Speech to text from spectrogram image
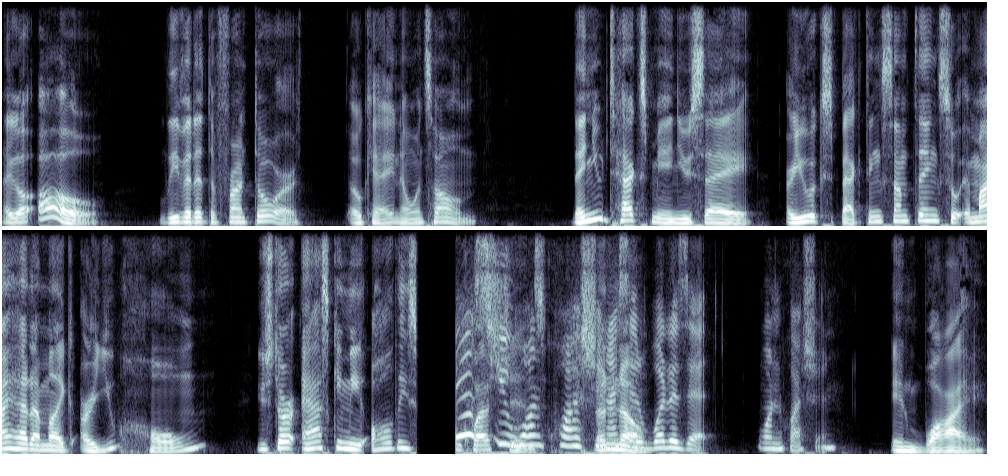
I go, oh, leave it at the front door. Okay, no one's home. Then you text me and you say, are you expecting something? So in my head, I'm like, are you home? You start asking me all these I asked questions. you one question. No, I no, said, "What is it?" One question. And why?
